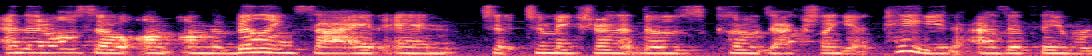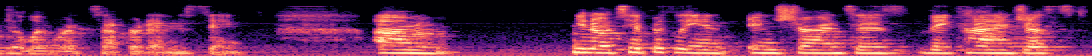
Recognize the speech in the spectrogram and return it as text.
And then also on, on the billing side and to, to make sure that those codes actually get paid as if they were delivered separate and distinct. Um, you know typically in insurances they kind of just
